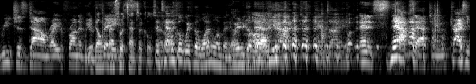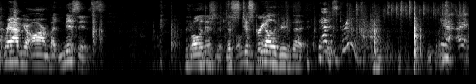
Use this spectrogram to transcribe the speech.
reaches down right in front of You your don't face. mess with tentacles. The at tentacle with the one woman. Yeah. Way to go. Oh Dad. yeah, hentai. and it snaps at you, tries to grab your arm, but misses. Roll initiative. all. Just, people. just We scream. all agree with that. Yeah, the scream. Yeah, I,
